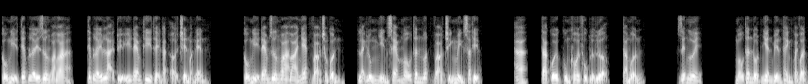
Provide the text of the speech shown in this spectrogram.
Cố nghị tiếp lấy dương hoa hoa, tiếp lấy lại tùy ý đem thi thể đặt ở trên mặt nền. Cố nghị đem dương hoa hoa nhét vào trong quần, lạnh lùng nhìn xem mẫu thân nuốt vào chính mình sát thịt. A, ta cuối cùng khôi phục lực lượng, ta muốn giết ngươi. Mẫu thân đột nhiên biến thành quái vật,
